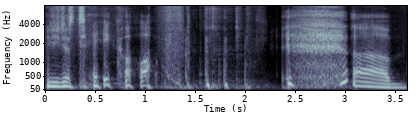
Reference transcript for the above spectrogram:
You just take off. um,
